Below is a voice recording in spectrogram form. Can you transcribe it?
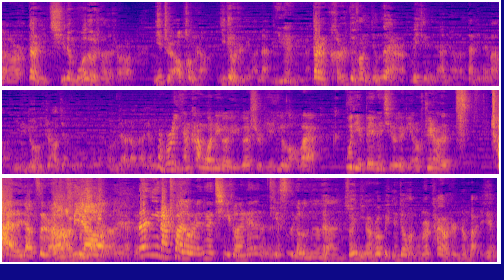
吧？但是你骑着摩托车的时候，你只要碰上，一定是你完蛋，一定是你完蛋。但是可是对方已经那样威胁你安全了，但你没办法，你你你只好减速减速减速，这样让他先。那不是以前看过那个有一个视频，一个老外估计被那汽车给别了，追上来踹了一脚，自个儿躺地上了。那你哪踹都是人家汽车，人家铁四个轮子的。所以你要说北京交管部门，他要是能把这些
